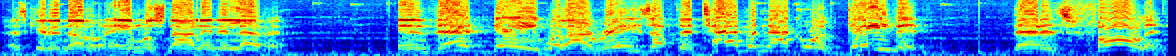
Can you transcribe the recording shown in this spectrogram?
Let's get another one. Amos 9 and 11. In that day will I raise up the tabernacle of David that is fallen,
